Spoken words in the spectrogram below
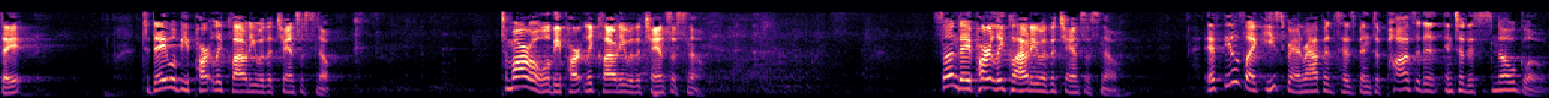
state, today will be partly cloudy with a chance of snow. Tomorrow will be partly cloudy with a chance of snow. Sunday, partly cloudy with a chance of snow. It feels like East Grand Rapids has been deposited into this snow globe,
